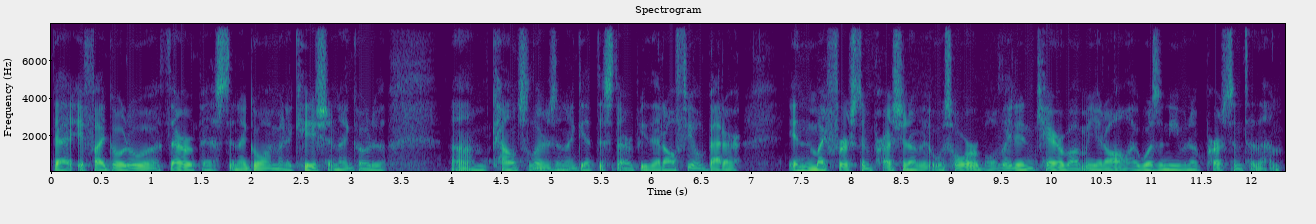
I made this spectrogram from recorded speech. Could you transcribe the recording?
That if I go to a therapist and I go on medication, I go to um, counselors and I get this therapy, that I'll feel better. And my first impression of it was horrible. They didn't care about me at all. I wasn't even a person to them.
